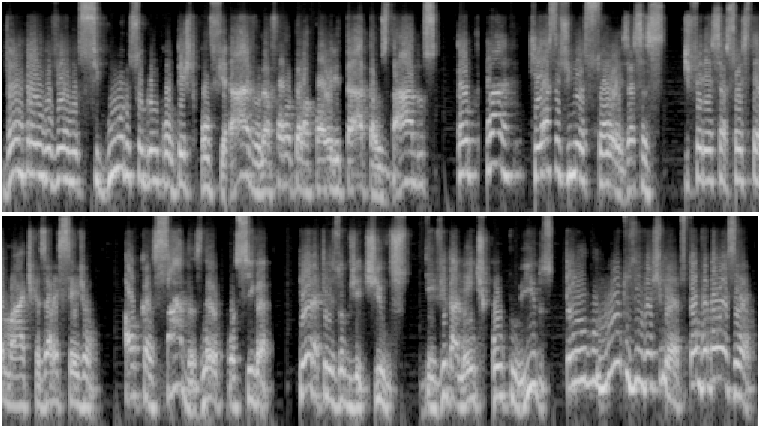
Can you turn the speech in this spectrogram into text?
vão para um governo seguro sobre um contexto confiável, na forma pela qual ele trata os dados. Então, para que essas dimensões, essas diferenciações temáticas, elas sejam alcançadas, né, eu consiga ter aqueles objetivos devidamente concluídos, tem muitos investimentos. Então, vou dar um exemplo.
